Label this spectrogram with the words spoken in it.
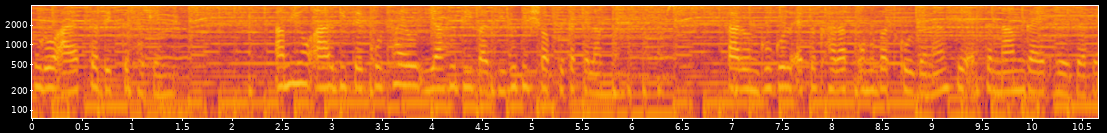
পুরো আয়াতটা দেখতে থাকেন। আমিও আরবিতে কোথায়ও ইয়াহুদি বা জিহুদি শব্দটা পেলাম না। কারণ গুগল এত খারাপ অনুবাদ করবে না যে একটা নাম গায়েব হয়ে যাবে।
